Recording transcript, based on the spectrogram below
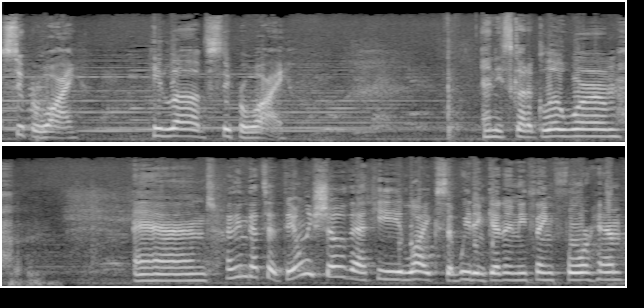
Super Why. He loves Super Why. And he's got a glowworm. And I think that's it. The only show that he likes that we didn't get anything for him,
